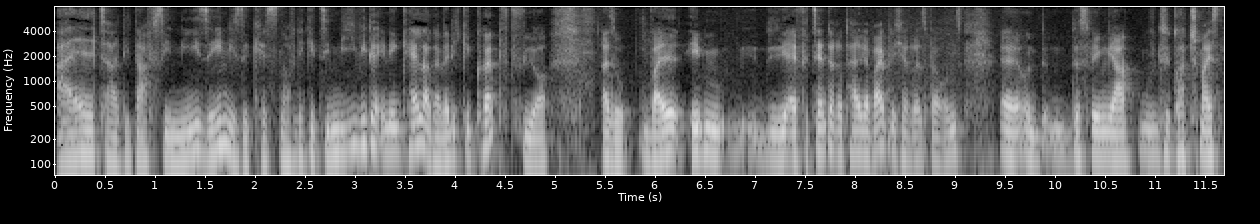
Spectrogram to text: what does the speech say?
Alter, die darf sie nie sehen, diese Kisten, hoffentlich geht sie nie wieder in den Keller, da werde ich geköpft für. Also, weil eben der effizientere Teil der weiblichere ist bei uns äh, und deswegen, ja, Gott schmeißt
